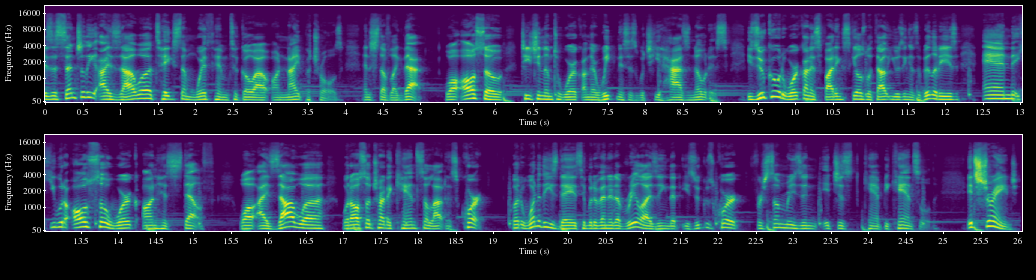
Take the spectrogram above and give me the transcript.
is essentially Aizawa takes them with him to go out on night patrols and stuff like that, while also teaching them to work on their weaknesses, which he has noticed. Izuku would work on his fighting skills without using his abilities, and he would also work on his stealth, while Aizawa would also try to cancel out his quirk. But one of these days, he would have ended up realizing that Izuku's quirk, for some reason, it just can't be cancelled. It's strange.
